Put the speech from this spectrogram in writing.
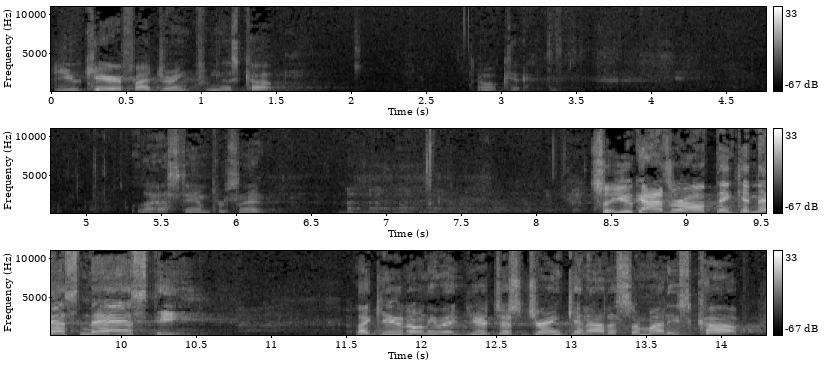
Do you care if I drink from this cup? Okay. Last 10%. So you guys are all thinking, that's nasty. Like you don't even, you're just drinking out of somebody's cup,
